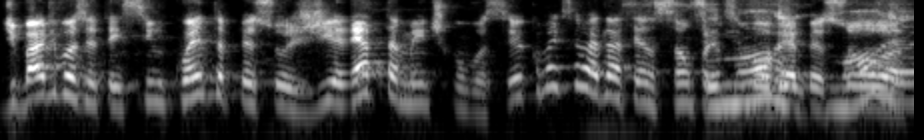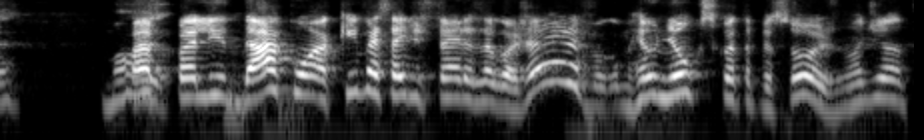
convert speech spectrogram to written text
Debaixo de você tem 50 pessoas diretamente com você, como é que você vai dar atenção para desenvolver morre, a pessoa? Para lidar com a quem vai sair de férias agora. Já era, uma reunião com 50 pessoas, não adianta.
